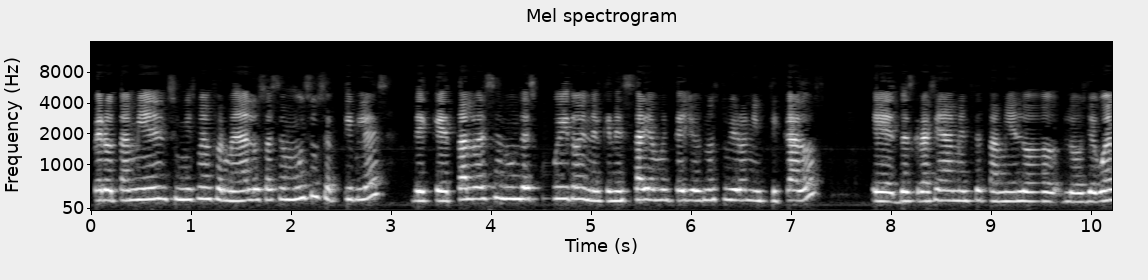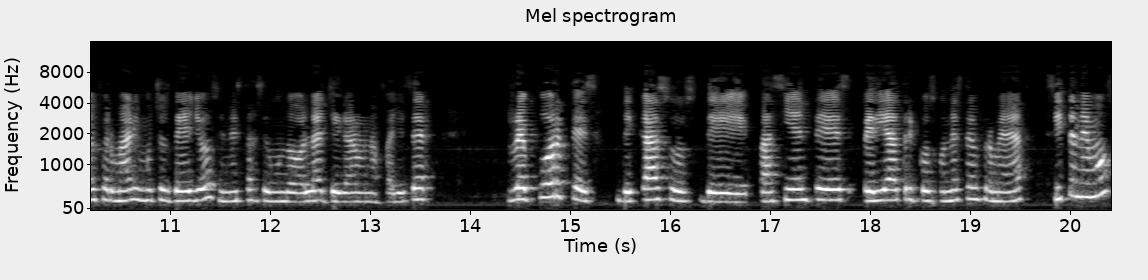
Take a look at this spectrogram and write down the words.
pero también su misma enfermedad los hace muy susceptibles de que tal vez en un descuido en el que necesariamente ellos no estuvieron implicados, eh, desgraciadamente también los llegó a enfermar y muchos de ellos en esta segunda ola llegaron a fallecer. Reportes de casos de pacientes pediátricos con esta enfermedad sí tenemos,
